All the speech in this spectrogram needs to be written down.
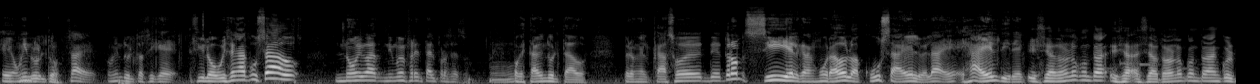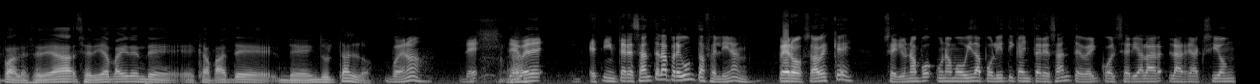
eh, un indulto. Indulto. ¿sabes? Un indulto. Así que si lo hubiesen acusado, no iba, ni iba a enfrentar el proceso, porque estaba indultado. Pero en el caso de, de Trump, sí, el gran jurado lo acusa a él, ¿verdad? Es, es a él directo. Y si a Trump lo, contra, y si a, si a Trump lo encontraran culpable, ¿sería, sería Biden de, eh, capaz de, de indultarlo? Bueno, de- debe de- es interesante la pregunta, Ferdinand. Pero, ¿sabes qué? Sería una, po- una movida política interesante ver cuál sería la, la reacción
